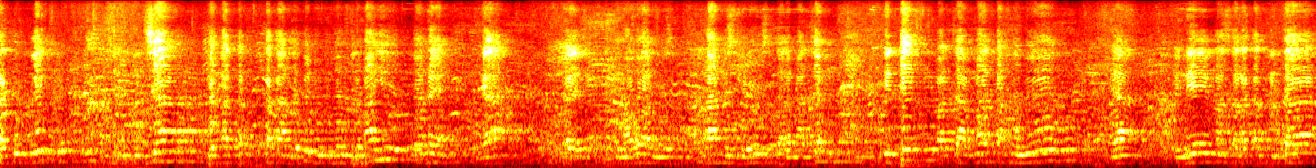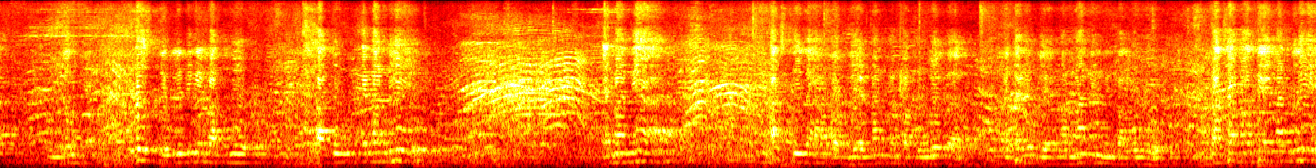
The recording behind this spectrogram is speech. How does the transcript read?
Republik Indonesia bukan tekan tapi dulu dermayu boleh ya eh kemauan kami seluruh segala macam. Titik Pak Camat Pak Hulu ya ini masyarakat kita untuk terus dikelilingi Pak Hulu satu eman dulu. Eman ya pastilah ke Pak Hulu lah kita di mana nih Pak Hulu Pak Camat eman dulu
